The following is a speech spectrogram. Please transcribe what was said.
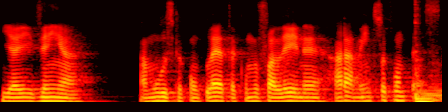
E aí vem a, a música completa, como eu falei, né? Raramente isso acontece.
